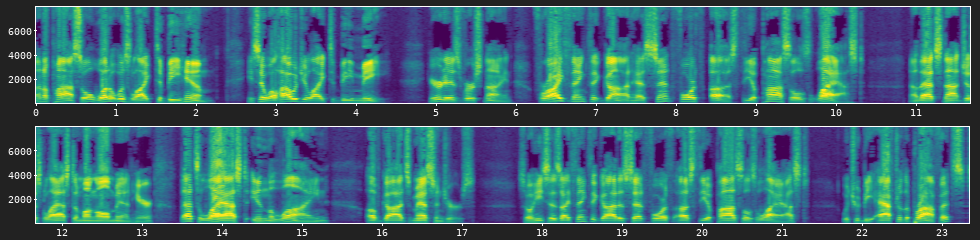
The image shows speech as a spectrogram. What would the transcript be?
an apostle, what it was like to be him. He said, Well, how would you like to be me? Here it is, verse 9. For I think that God has sent forth us, the apostles, last. Now that's not just last among all men here. That's last in the line of God's messengers. So he says, I think that God has set forth us, the apostles, last, which would be after the prophets.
